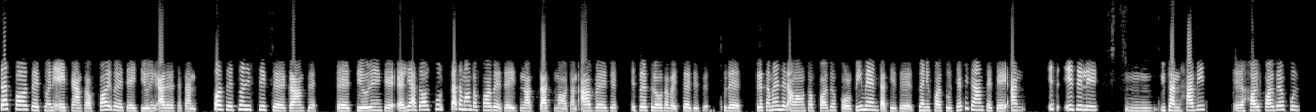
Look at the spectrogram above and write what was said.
That was uh, 28 grams of fiber a day during adolescence and was uh, 26 uh, grams uh, during early adulthood. That amount of fiber a day is not that much. On average, it's very close, as I said, is to the recommended amount of fiber for women, that is uh, 25 to 30 grams a day, and it's easily, um, you can have it, uh, high fiber foods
